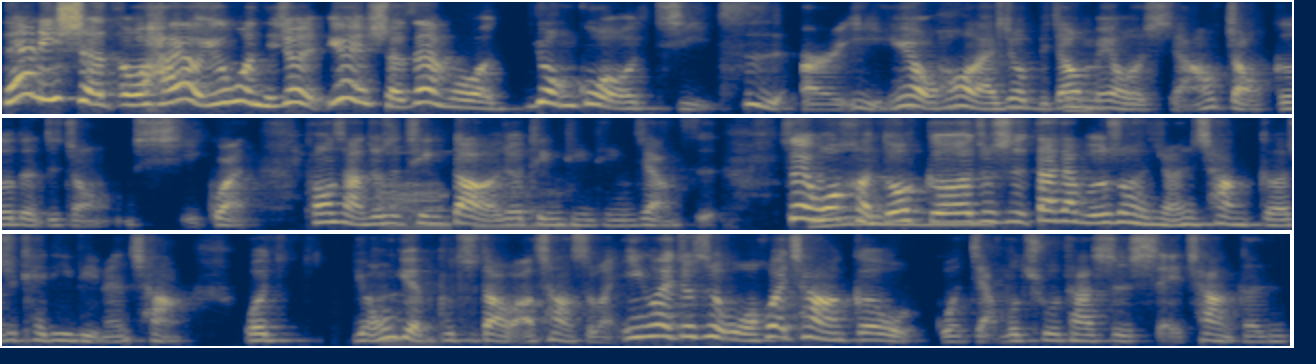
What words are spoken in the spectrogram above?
等下你舍，我还有一个问题，就是因为 Shazam 我用过几次而已，因为我后来就比较没有想要找歌的这种习惯，嗯、通常就是听到了就听听听这样子，所以我很多歌就是大家不是说很喜欢去唱歌，去 KTV 里面唱，我永远不知道我要唱什么，因为就是我会唱的歌，我我讲不出他是谁唱，跟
